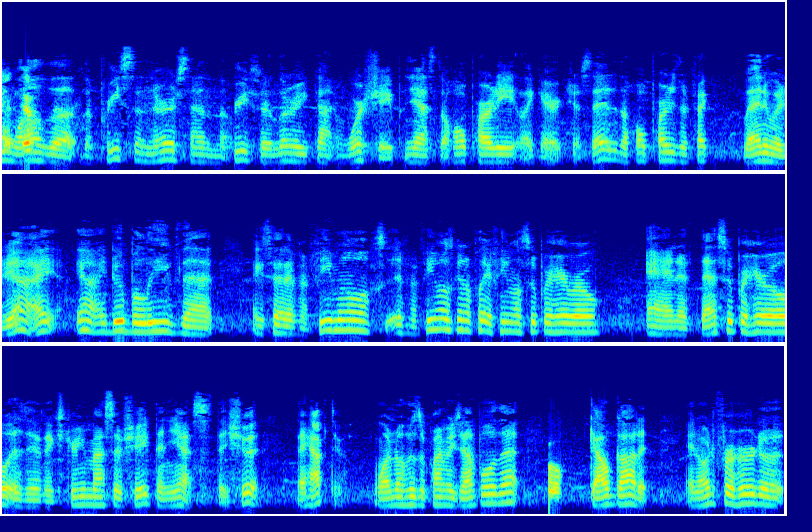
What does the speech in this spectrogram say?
meanwhile the, the priest and nurse and the priest are literally got in worse shape. Yes, the whole party, like Eric just said, the whole party's infected. But anyways, yeah, I yeah I do believe that. Like I said, if a female if a female's gonna play a female superhero, and if that superhero is in extreme massive shape, then yes, they should. They have to. Want to know who's a prime example of that? Gal Gadot. In order for her to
